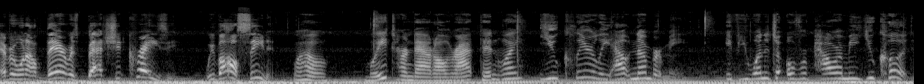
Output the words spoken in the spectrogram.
Everyone out there is batshit crazy. We've all seen it. Well, we turned out all right, didn't we? You clearly outnumber me. If you wanted to overpower me, you could.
